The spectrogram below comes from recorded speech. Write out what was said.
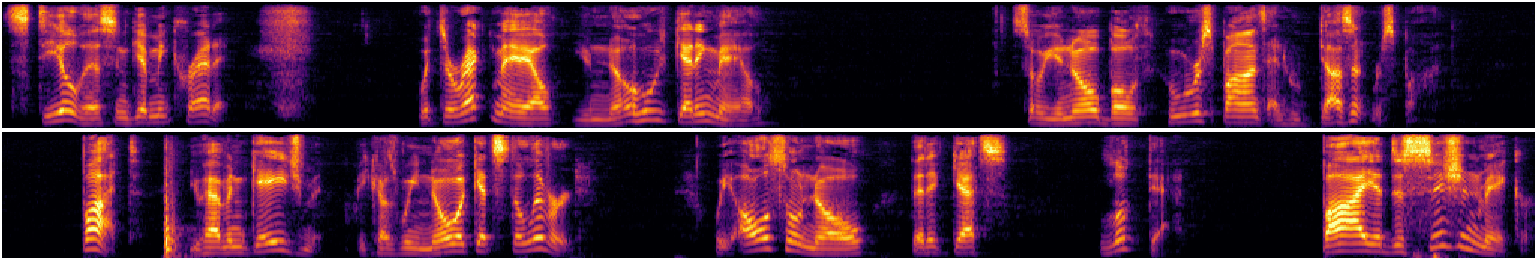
steal this and give me credit. With direct mail, you know who's getting mail, so you know both who responds and who doesn't respond. But you have engagement because we know it gets delivered. We also know that it gets looked at by a decision maker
